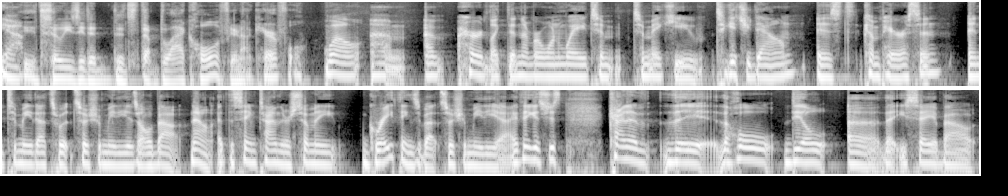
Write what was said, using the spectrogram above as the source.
Yeah. It's so easy to it's the black hole if you're not careful. Well, um, I've heard like the number one way to to make you to get you down is comparison, and to me, that's what social media is all about. Now, at the same time, there's so many great things about social media. I think it's just kind of the the whole deal uh, that you say about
